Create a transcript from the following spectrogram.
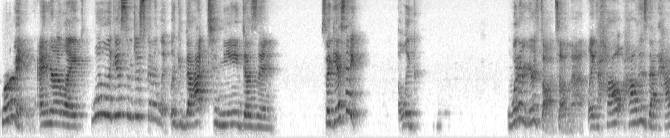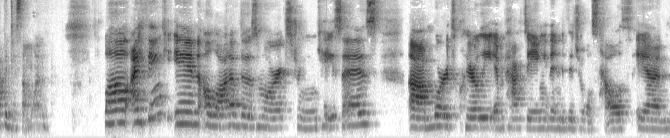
burning, and you're like, well, I guess I'm just gonna like that. To me, doesn't. So I guess I like what are your thoughts on that? Like how how does that happen to someone? Well, I think in a lot of those more extreme cases, um, where it's clearly impacting an individual's health, and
